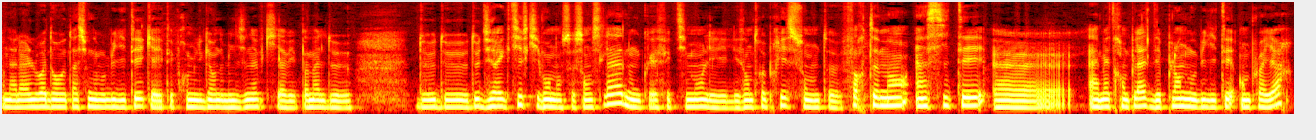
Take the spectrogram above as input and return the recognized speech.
on a la loi d'orientation des mobilités qui a été promulguée en 2019, qui avait pas mal de, de, de- de directives qui vont dans ce sensla. Donc, effectivement, les, les entreprises sont euh, fortement incitées euh, à mettre en place des plans de mobilité employeurs.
